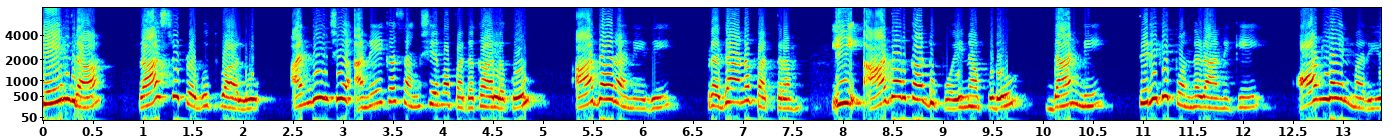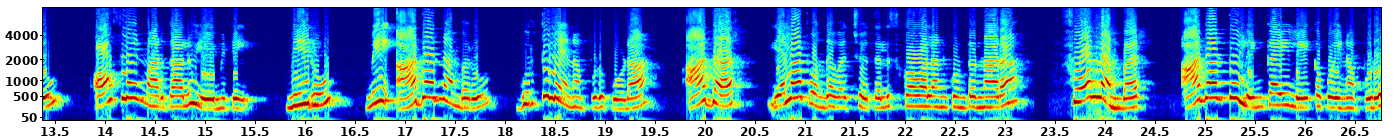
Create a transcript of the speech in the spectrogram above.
కేంద్ర రాష్ట్ర ప్రభుత్వాలు అందించే అనేక సంక్షేమ పథకాలకు ఆధార్ అనేది ప్రధాన పత్రం. ఈ ఆధార్ కార్డు పోయినప్పుడు దాన్ని తిరిగి పొందడానికి ఆన్లైన్ మరియు ఆఫ్లైన్ మార్గాలు ఏమిటి? మీరు మీ ఆధార్ నంబరు గుర్తు లేనప్పుడు కూడా ఆధార్ ఎలా పొందవచ్చో తెలుసుకోవాలనుకుంటున్నారా? ఫోన్ నంబర్ ఆధార్తో లింక్ అయి లేకపోయినప్పుడు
